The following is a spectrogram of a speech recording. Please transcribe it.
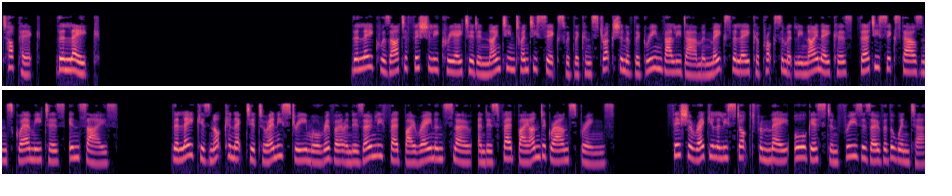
Topic: The lake. The lake was artificially created in 1926 with the construction of the Green Valley Dam and makes the lake approximately 9 acres (36,000 square meters) in size. The lake is not connected to any stream or river and is only fed by rain and snow, and is fed by underground springs. Fish are regularly stocked from May, August and freezes over the winter.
